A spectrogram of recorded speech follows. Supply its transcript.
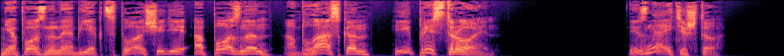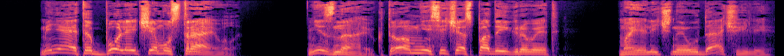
Неопознанный объект с площади опознан, обласкан и пристроен. И знаете что? Меня это более чем устраивало. Не знаю, кто мне сейчас подыгрывает. Моя личная удача или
